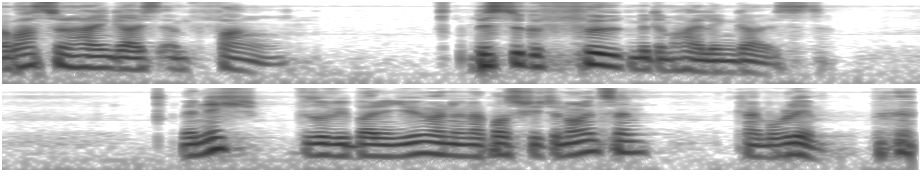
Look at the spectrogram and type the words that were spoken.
aber hast du den Heiligen Geist empfangen? Bist du gefüllt mit dem Heiligen Geist? Wenn nicht, so wie bei den Jüngern in Apostelgeschichte 19, kein Problem. Und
